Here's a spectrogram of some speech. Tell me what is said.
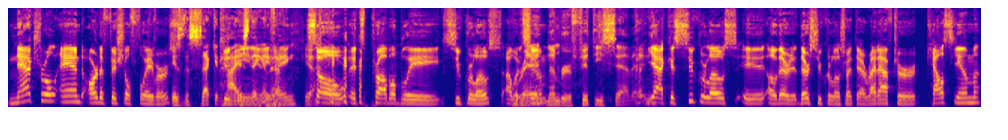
natural and artificial flavors. Is the second Could highest thing in there. anything. Yeah. So it's probably sucralose. I would Red assume. number fifty-seven. Yeah, because sucralose is oh there there's sucralose right there right after calcium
